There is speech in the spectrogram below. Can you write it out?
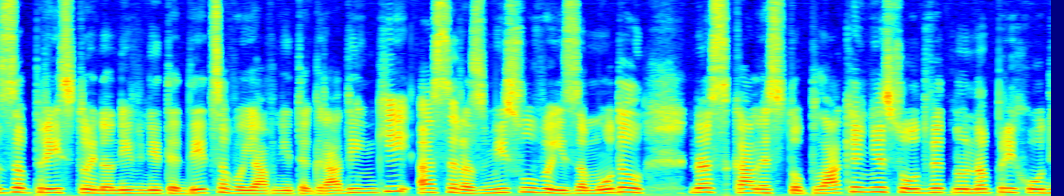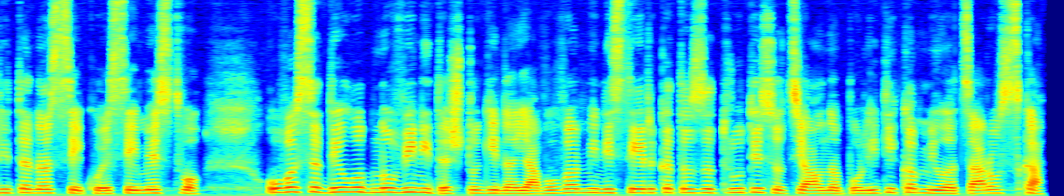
за престој на нивните деца во јавните градинки, а се размислува и за модел на скалесто плаќање соодветно на приходите на секое семејство. Ова се дел од новините што ги најавува Министерката за труд и социјална политика Мила Царовска.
